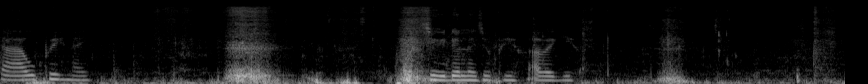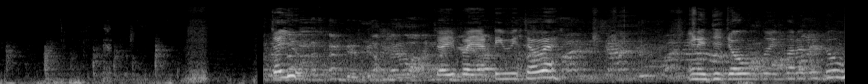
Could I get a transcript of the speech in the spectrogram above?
ચા ઊભી નહીં જીડેલા ડેલે જ ઊભી આવી ગયું જયું જયભાઈ આ ટીવી જોવે એને જે જોવું તો એ કરી દીધું.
